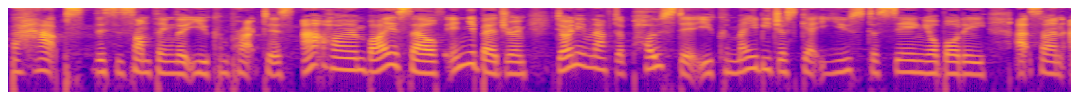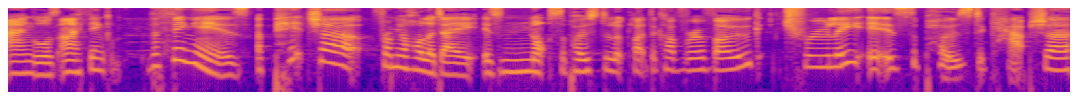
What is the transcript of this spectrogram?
perhaps this is something that you can practice at home by yourself in your bedroom. You don't even have to post it. You can maybe just get used to seeing your body at certain angles. And i think the thing is a picture from your holiday is not supposed to look like the cover of vogue truly it is supposed to capture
